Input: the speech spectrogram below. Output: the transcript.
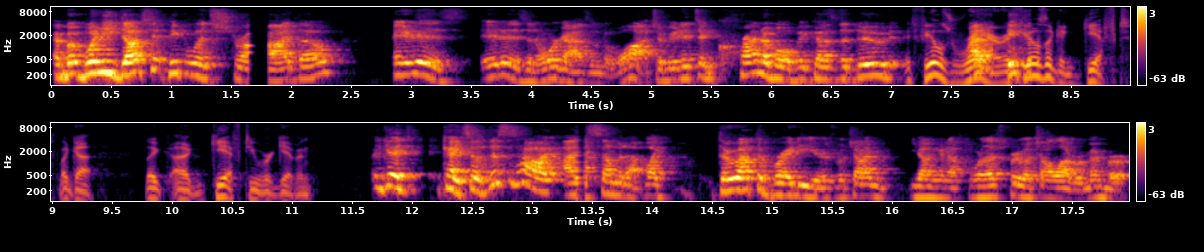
But when he does hit people in stride, though, it is it is an orgasm to watch. I mean, it's incredible because the dude. It feels rare. It feels like a gift, like a like a gift you were given. Okay, okay, so this is how I, I sum it up. Like throughout the Brady years, which I'm young enough to where that's pretty much all I remember.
